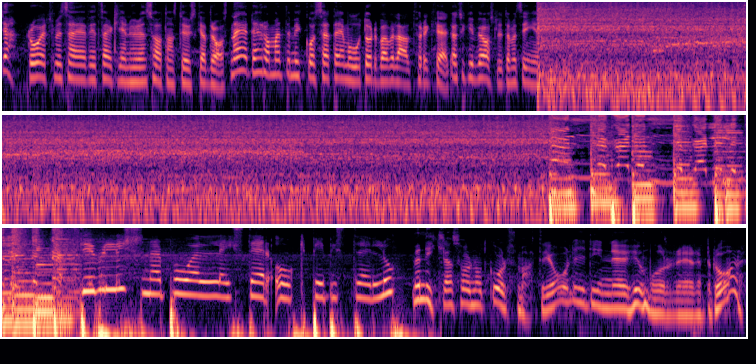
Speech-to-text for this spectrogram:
Ja, Roets Messiah vet verkligen hur en satansdyrk ska dras. Nej, där har man inte mycket att sätta emot och det var väl allt för ikväll. Jag tycker vi avslutar med singeln. Du lyssnar på Leicester och Pipistrello. Men Niklas, har du något golfmaterial i din eh, humorrepertoar?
